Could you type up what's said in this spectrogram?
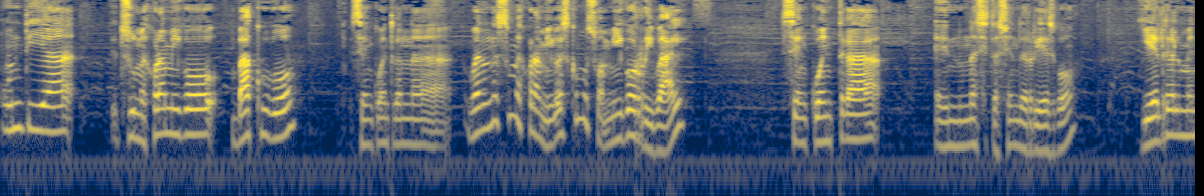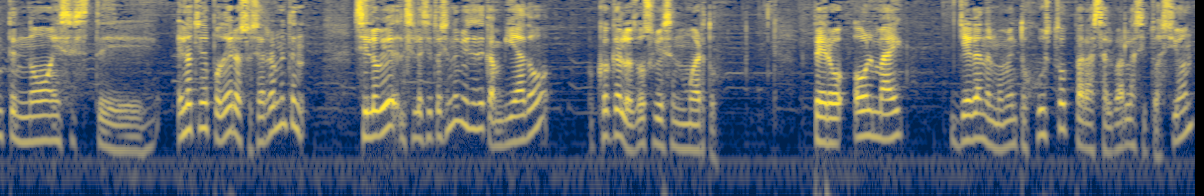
un día, su mejor amigo Bakugo se encuentra en una... Bueno, no es su mejor amigo, es como su amigo rival. Se encuentra en una situación de riesgo y él realmente no es este él no tiene poderes o sea realmente si lo si la situación hubiese cambiado creo que los dos hubiesen muerto pero All Might llega en el momento justo para salvar la situación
